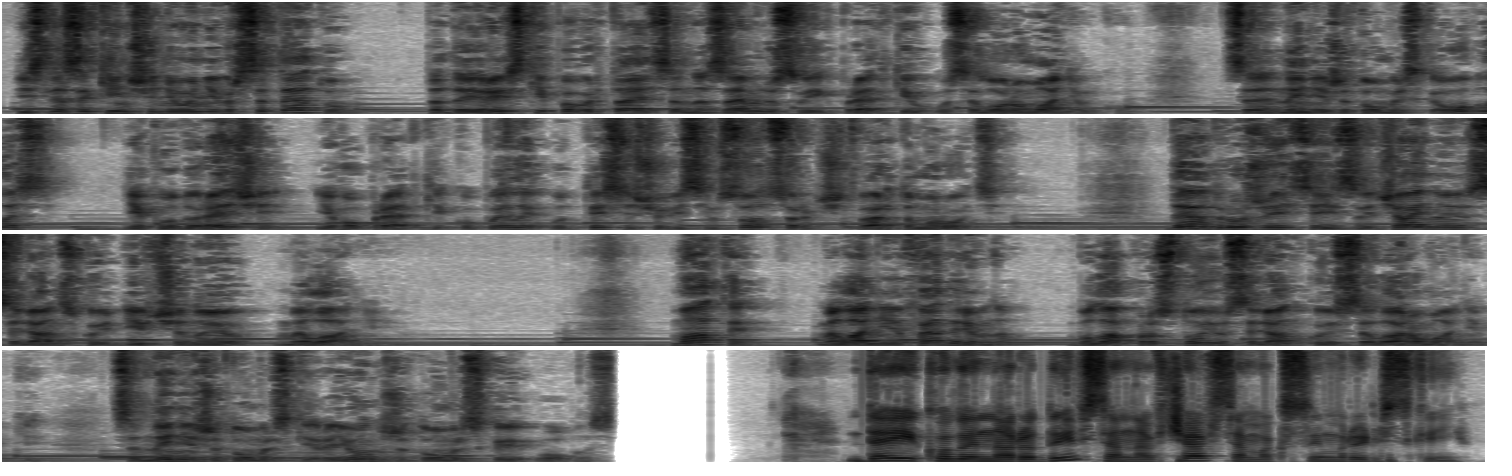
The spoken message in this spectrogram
Після закінчення університету Тадей Рильський повертається на землю своїх предків у село Романівку. Це нині Житомирська область, яку, до речі, його предки купили у 1844 році, де одружується із звичайною селянською дівчиною Меланією. Мати Меланія Федорівна була простою селянкою села Романівки. Це нині Житомирський район Житомирської області. Де народився, навчався Максим Рильський.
